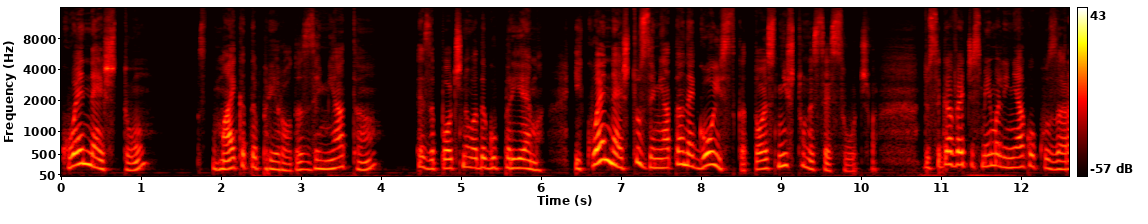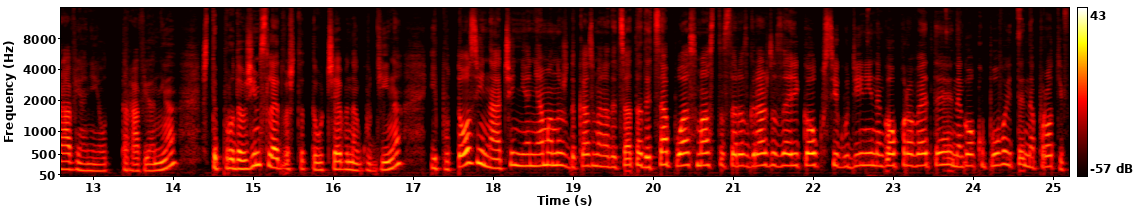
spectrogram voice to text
кое нещо майката природа, земята, е започнала да го приема. И кое нещо Земята не го иска, т.е. нищо не се случва. До сега вече сме имали няколко заравяния от травяния. Ще продължим следващата учебна година и по този начин ние няма нужда да казваме на децата, деца, пластмаста се разгражда за еди колко си години, не го правете, не го купувайте. Напротив,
